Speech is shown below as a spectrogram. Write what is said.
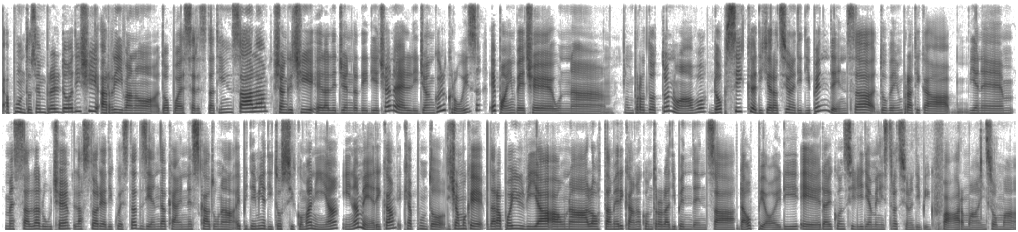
Appunto, sempre il 12 arrivano, dopo essere stati in sala, Shang-Chi e la leggenda dei Dieci Anelli, Jungle Cruise, e poi invece un, eh, un prodotto nuovo, Dopsic, dichiarazione di dipendenza, dove in pratica viene messa alla luce la storia di questa azienda che ha innescato una epidemia di tossicomania in America e che appunto diciamo che darà poi il via a una lotta americana contro la dipendenza da oppioidi e dai consigli di amministrazione di Big Pharma, insomma,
